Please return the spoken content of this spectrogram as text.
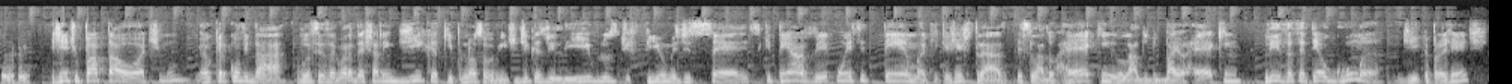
gente, o papo tá ótimo. Eu quero convidar vocês agora a deixarem dicas aqui pro nosso ouvinte. Dicas de livros, de filmes, de séries que tem a ver com esse tema aqui que a gente traz. Esse lado hacking, o lado do biohacking. Lisa, você tem alguma dica pra gente?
